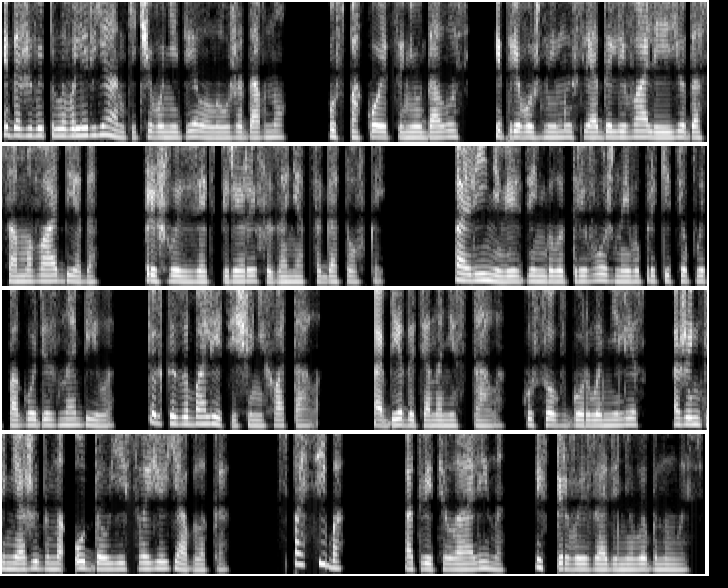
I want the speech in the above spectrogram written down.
И даже выпила валерьянки, чего не делала уже давно. Успокоиться не удалось, и тревожные мысли одолевали ее до самого обеда. Пришлось взять перерыв и заняться готовкой. Алине весь день было тревожно и, вопреки теплой погоде, знобило. Только заболеть еще не хватало. Обедать она не стала, кусок в горло не лез, а Женька неожиданно отдал ей свое яблоко. «Спасибо», — ответила Алина и впервые за день улыбнулась.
